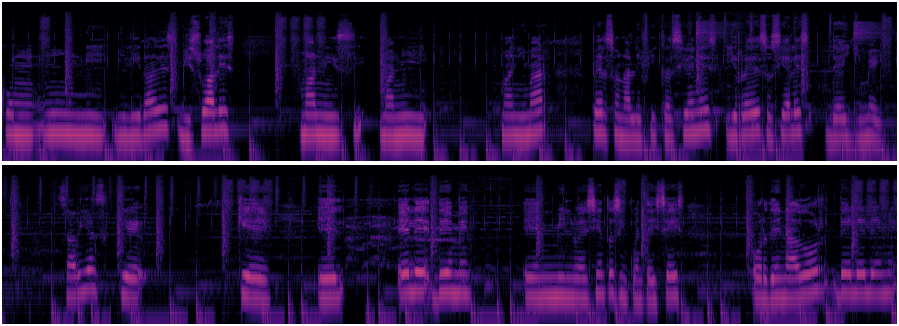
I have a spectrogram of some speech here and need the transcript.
comunidades visuales, manimar, personalificaciones y redes sociales de Gmail. ¿Sabías que, que el LDM en 1956, ordenador del LM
